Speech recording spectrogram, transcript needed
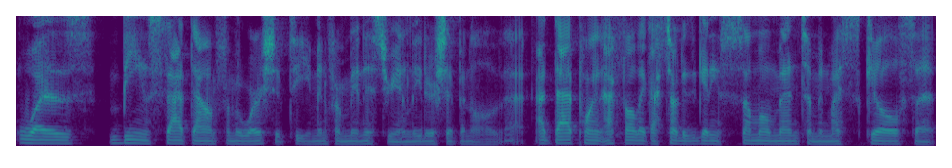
was being sat down from the worship team and from ministry and leadership and all of that. At that point, I felt like I started getting some momentum in my skill set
